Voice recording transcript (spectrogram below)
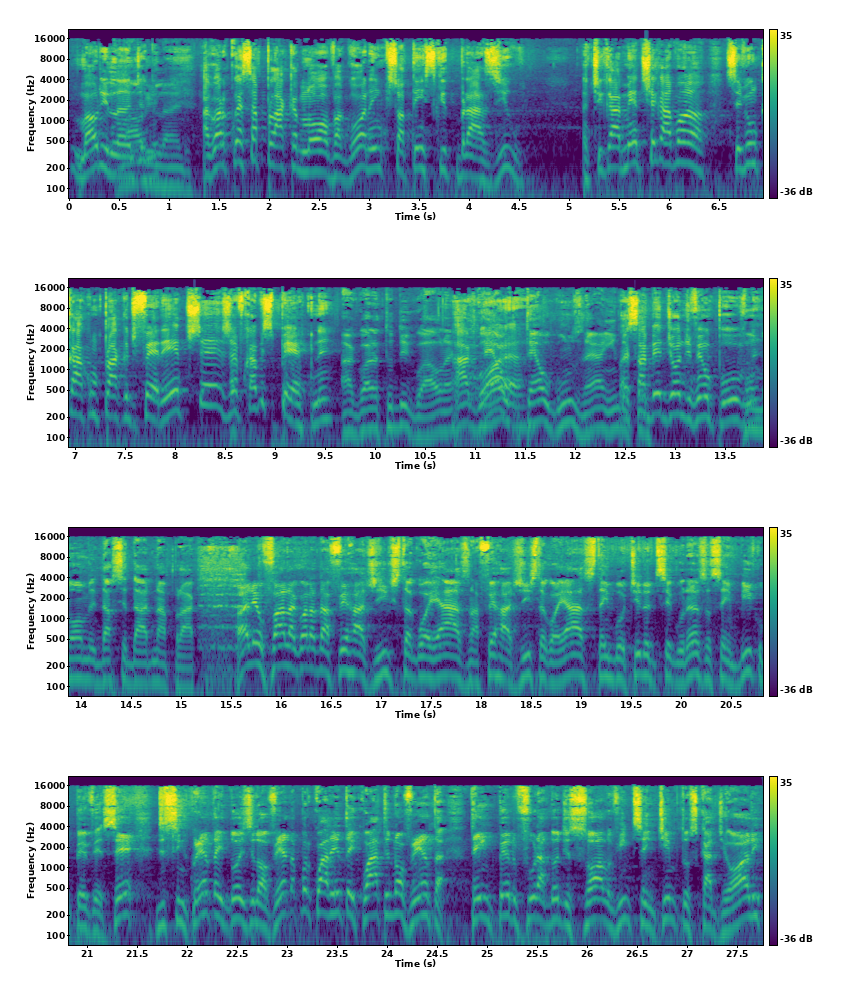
Maurilândia. né? Maurilândia. Agora com essa placa nova agora, hein, que só tem escrito Brasil. Antigamente chegava, você viu um carro com placa diferente, você já ficava esperto, né? Agora é tudo igual, né? Agora- Tem, tem alguns, né, ainda. Vai com- saber de onde vem o povo, o né? nome da cidade na placa. Olha, eu falo agora da Ferragista Goiás. Na Ferragista Goiás tem botina de segurança sem bico PVC de R$ 52,90 por R$ 44,90. Tem perfurador de solo 20 centímetros Cadioli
